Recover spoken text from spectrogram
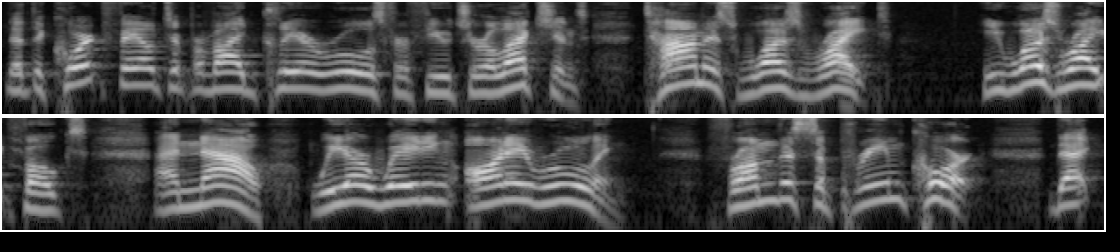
that the court failed to provide clear rules for future elections. Thomas was right. He was right, folks. And now we are waiting on a ruling from the Supreme Court that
